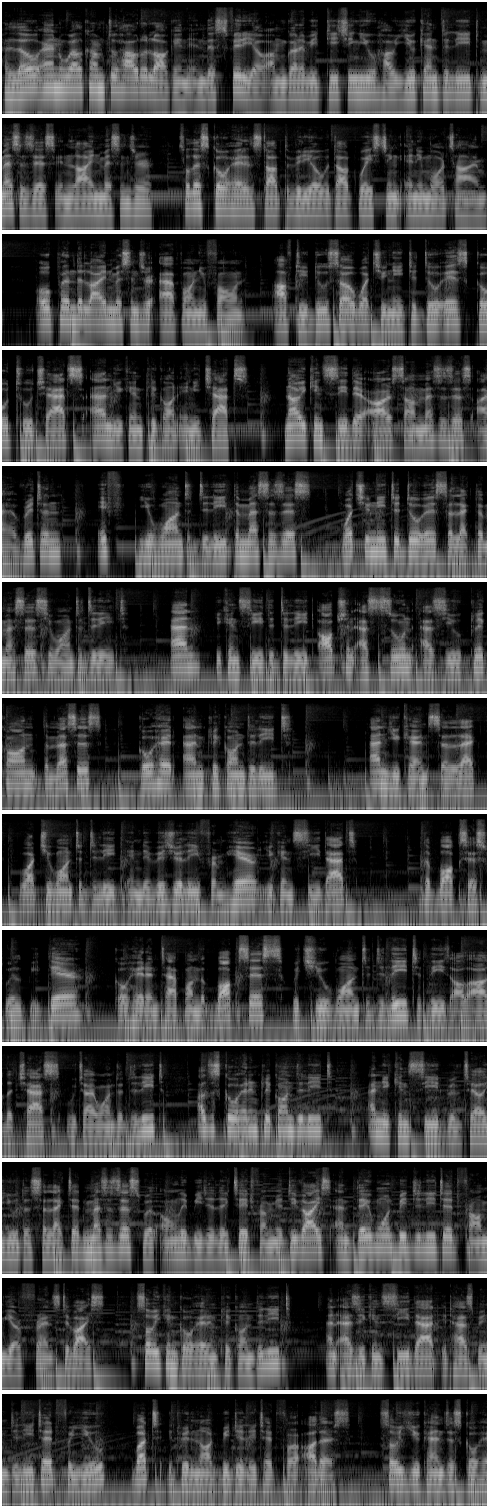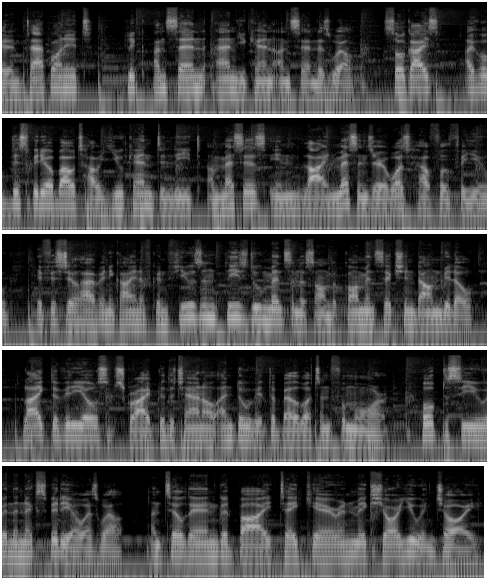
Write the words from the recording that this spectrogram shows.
Hello and welcome to how to login. In this video, I'm gonna be teaching you how you can delete messages in Line Messenger. So let's go ahead and start the video without wasting any more time. Open the Line Messenger app on your phone. After you do so, what you need to do is go to chats and you can click on any chats. Now you can see there are some messages I have written. If you want to delete the messages, what you need to do is select the message you want to delete and you can see the delete option as soon as you click on the message. Go ahead and click on delete and you can select what you want to delete individually. From here you can see that the boxes will be there. Go ahead and tap on the boxes which you want to delete. These all are the chats which I want to delete. I'll just go ahead and click on delete and you can see it will tell you the selected messages will only be deleted from your device and they won't be deleted from your friend's device so you can go ahead and click on delete. And as you can see that it has been deleted for you but it will not be deleted for others. So you can just go ahead and tap on it click unsend and you can unsend as well. So guys i hope this video about how you can delete a message in line messenger was helpful for you. If you still have any kind of confusion please do mention us on the comment section down below like the video subscribe to the channel and do hit the bell button for more hope to see you in the next video as well until then, goodbye, take care, and make sure you enjoy.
